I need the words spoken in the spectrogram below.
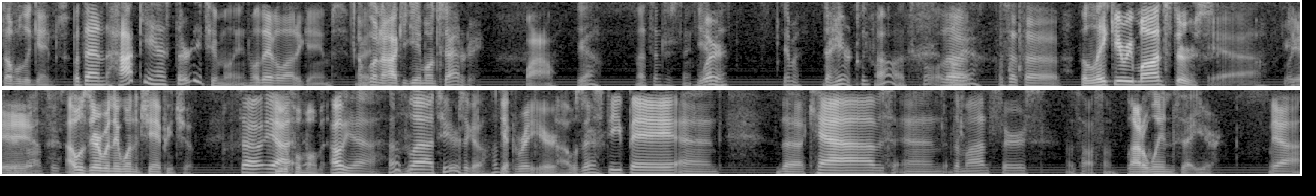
Double the games. But then hockey has 32 million. Well, they have a lot of games. I'm going to a hockey game on Saturday. Wow, Yeah. that's interesting. Yeah, Where? man. Yeah, man. They're here, Cleveland. Oh, that's cool. The, Oh, yeah. Was that the? The Lake Erie Monsters. Yeah. Lake Erie Yeah. Monsters. I was there when they won the championship. So yeah. Beautiful moment. Oh yeah, that was Mhm. uh, two years ago. That was Yep. a great year. I was there. Stipe and the Cavs and the Monsters. That was awesome. A lot of wins that year. Yeah.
